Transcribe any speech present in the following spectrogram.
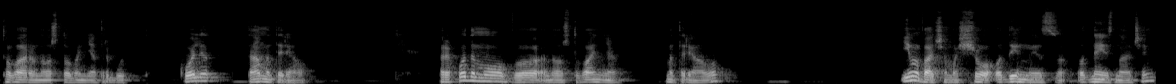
товару налаштовані атрибут колір та матеріал. Переходимо в налаштування матеріалу. І ми бачимо, що один із, одне із значень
